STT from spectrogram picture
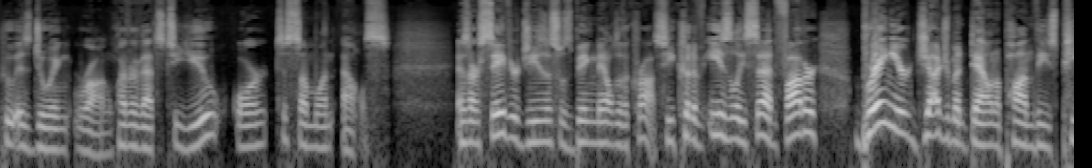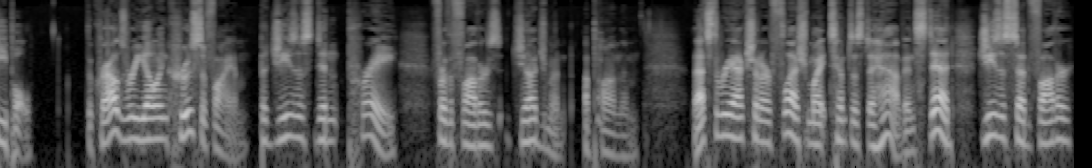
who is doing wrong, whether that's to you or to someone else. As our Savior Jesus was being nailed to the cross, he could have easily said, Father, bring your judgment down upon these people. The crowds were yelling, Crucify him. But Jesus didn't pray for the Father's judgment upon them. That's the reaction our flesh might tempt us to have. Instead, Jesus said, Father,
